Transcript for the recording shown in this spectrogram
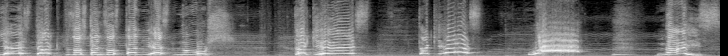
jest, tak, zostań, zostań, jest nóż! Tak jest! Tak jest! Wow! Nice!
